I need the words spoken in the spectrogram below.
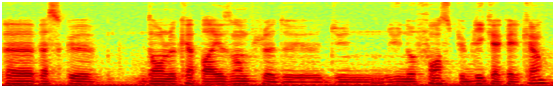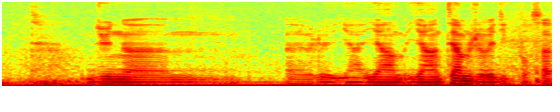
parce que dans le cas par exemple d'une offense publique à quelqu'un, d'une, il y, a un terme juridique pour ça.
